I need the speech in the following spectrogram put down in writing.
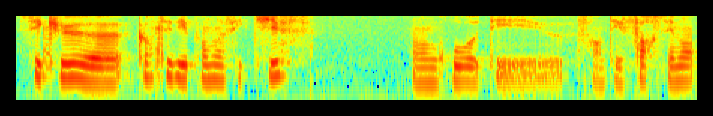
C'est que quand t'es dépendant affectif, en gros t'es, enfin t'es forcément,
